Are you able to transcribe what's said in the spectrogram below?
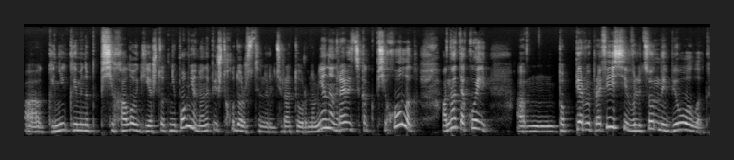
а, книг именно по психологии, я что-то не помню, но она пишет художественную литературу. Но мне она нравится как психолог. Она такой по первой профессии эволюционный биолог.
